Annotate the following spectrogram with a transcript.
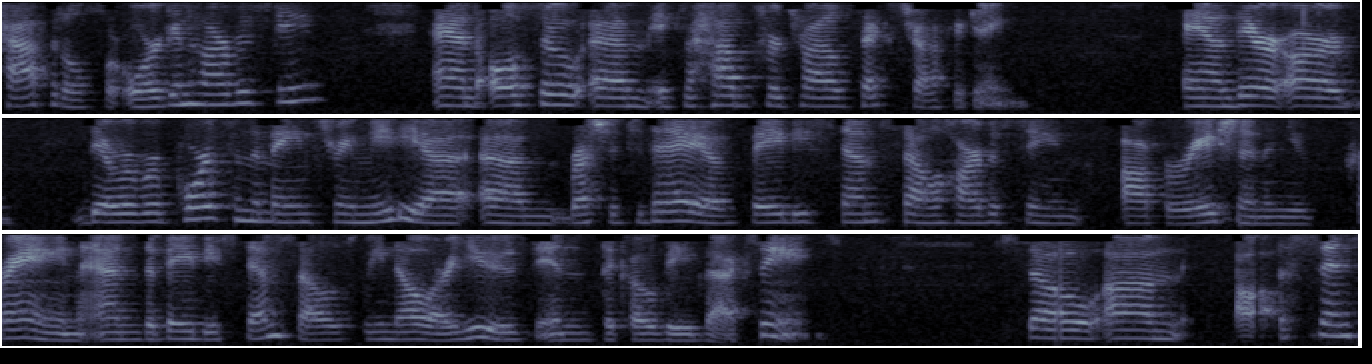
capital for organ harvesting, and also um, it's a hub for child sex trafficking. And there are there were reports in the mainstream media, um, Russia Today, of baby stem cell harvesting operation in Ukraine, and the baby stem cells we know are used in the COVID vaccines. So um, since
